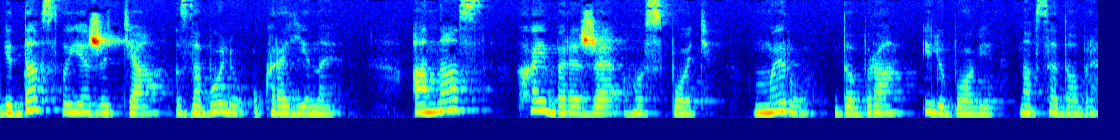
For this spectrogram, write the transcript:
віддав своє життя за волю України. А нас хай береже Господь миру, добра і любові. На все добре.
